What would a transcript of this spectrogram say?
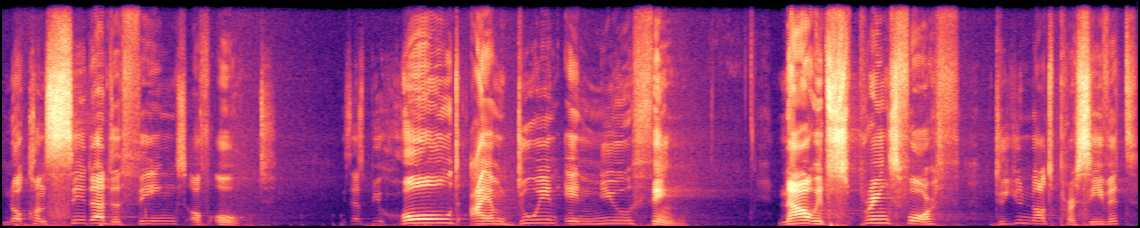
nor consider the things of old. It says, Behold, I am doing a new thing. Now it springs forth. Do you not perceive it?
